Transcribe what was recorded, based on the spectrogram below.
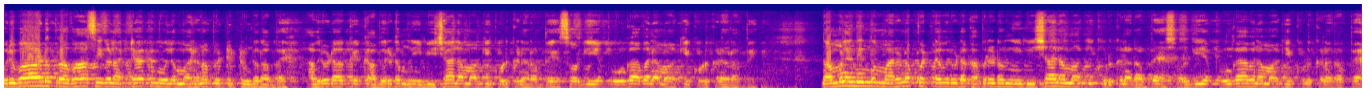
ഒരുപാട് പ്രവാസികൾ അറ്റാക്ക് മൂലം മരണപ്പെട്ടിട്ടുണ്ട് റബ്ബെ. അവരുടെയൊക്കെ കബരിടം നീ വിശാലമാക്കി കൊടുക്കണ റബ്ബെ. സ്വർഗീയ പൂങ്കാവനമാക്കി കൊടുക്കണ റബ്ബെ. നമ്മളിൽ നിന്നും മരണപ്പെട്ടവരുടെ കബറിടം നീ വിശാലമാക്കി കൊടുക്കണ റബ്ബെ. സ്വർഗീയ പൂങ്കാവനമാക്കി കൊടുക്കണ റബ്ബെ.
